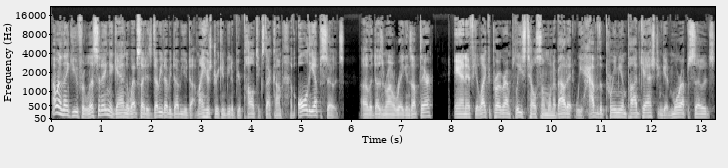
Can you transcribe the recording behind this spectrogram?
I want to thank you for listening. Again, the website is www.myhistorycanbeatupyourpolitics.com of all the episodes of A Dozen Ronald Reagans up there. And if you like the program, please tell someone about it. We have the premium podcast. You can get more episodes.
